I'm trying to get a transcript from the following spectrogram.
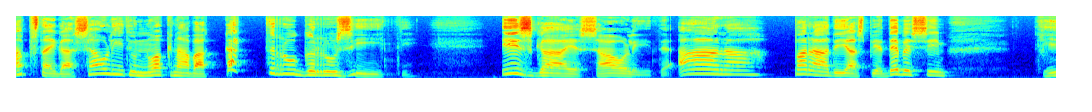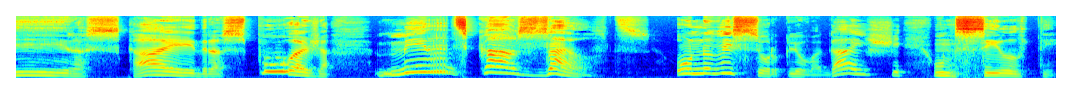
apstaigā saulīti un noknāvā katru gruzīti. Izgāja saulīte ārā, parādījās pie debesīm, tīra, skaidra, spoža, mirdz kā zelts, un visur kļuva gaiši un silti.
